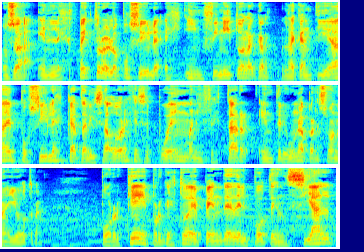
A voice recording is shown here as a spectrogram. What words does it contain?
o sea, en el espectro de lo posible es infinito la, cantidad de posibles catalizadores que se pueden manifestar entre una persona y otra. ¿Por qué? Porque esto depende del potencial,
